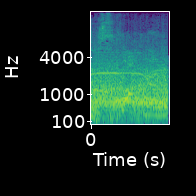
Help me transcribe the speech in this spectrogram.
Jesus.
